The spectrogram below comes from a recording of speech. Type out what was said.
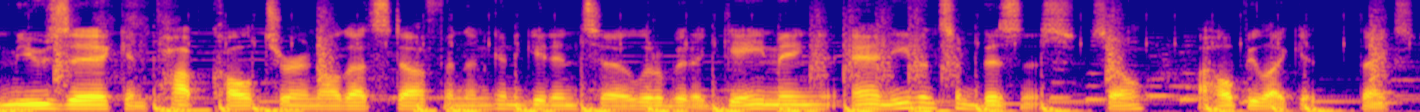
music and pop culture and all that stuff, and then going to get into a little bit of gaming and even some business. So, I hope you like it. Thanks.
